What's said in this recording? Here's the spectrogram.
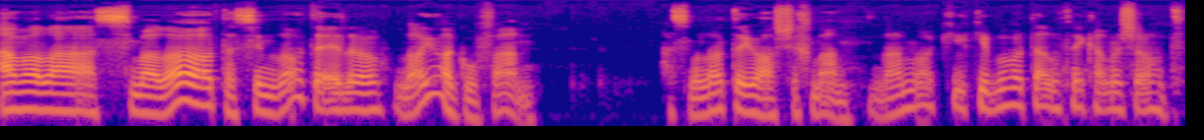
אבל השמלות, השמלות האלו לא היו על גופם. השמלות היו על שכמם. למה? כי קיבלו אותה לפני כמה שעות.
